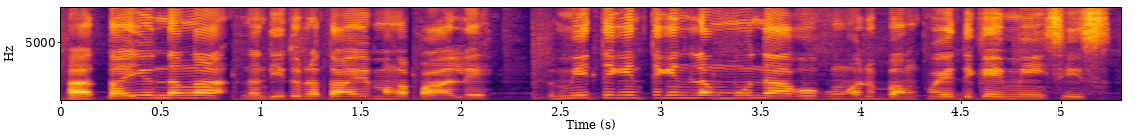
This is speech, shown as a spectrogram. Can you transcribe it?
At ayun na nga, nandito na tayo mga pali. Tumitingin-tingin lang muna ako kung ano bang pwede kay Mrs.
